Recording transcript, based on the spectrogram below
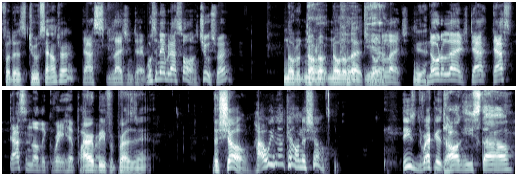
for this Juice soundtrack. That's legendary. What's the name of that song? Juice, right? No, the- no, no, no, the ledge. yeah. Know the ledge. Yeah. Know the ledge. That that's that's another great hip hop. Eric B record. for president. The show. How are we not counting the show? These records. Doggy style.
